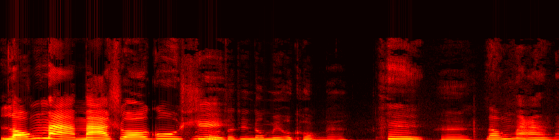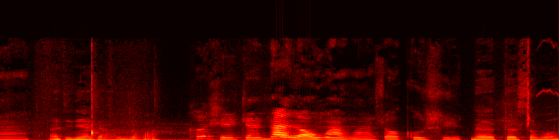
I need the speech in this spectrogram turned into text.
龙妈妈说故我事。最近都没有孔啊。哼，嗯，龙妈妈，那今天要讲的是什么？科学侦探龙妈妈说故事那的什么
